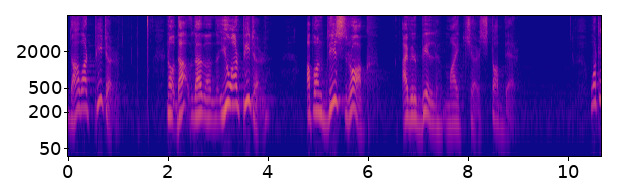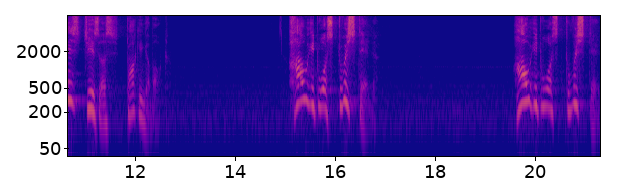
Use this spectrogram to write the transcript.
Thou art Peter. No, thou, thou, you are Peter. Upon this rock I will build my church. Stop there. What is Jesus talking about? how it was twisted. How it was twisted.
